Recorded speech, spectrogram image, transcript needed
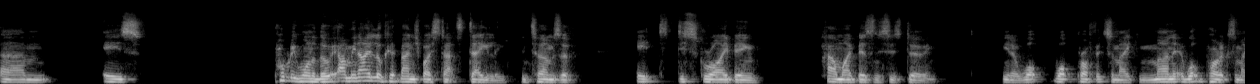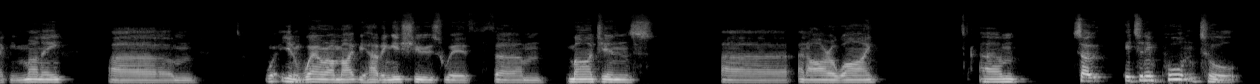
um, is probably one of the. I mean, I look at ManageByStats daily in terms of it describing how my business is doing you know what what profits are making money, what products are making money, um, you know where I might be having issues with um, margins uh, and ROI. Um, so it's an important tool,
